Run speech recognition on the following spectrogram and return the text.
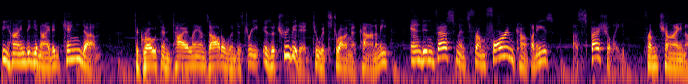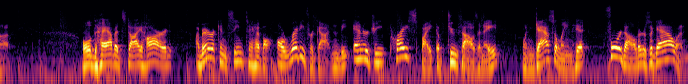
behind the United Kingdom. The growth in Thailand's auto industry is attributed to its strong economy and investments from foreign companies, especially from China. Old habits die hard. Americans seem to have already forgotten the energy price spike of 2008 when gasoline hit $4 a gallon.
